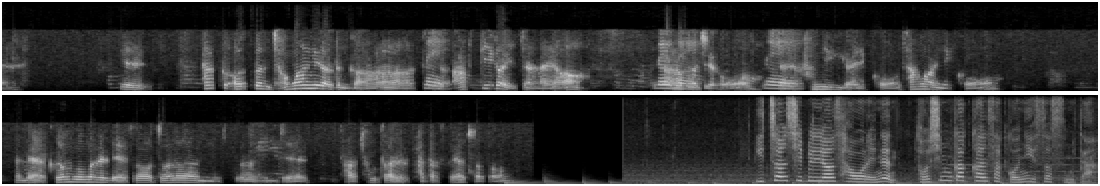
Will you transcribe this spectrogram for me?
예. 예, 사건 어떤 정황이라든가 그 네. 앞뒤가 있잖아요. 네, 여러 네, 가지로 네. 예, 분위기가 있고 상황이 있고 근데 그런 부분에 대해서 저는 그 이제 다 조사를 받았어요. 저도. 2011년 4월에는 더 심각한 사건이 있었습니다.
